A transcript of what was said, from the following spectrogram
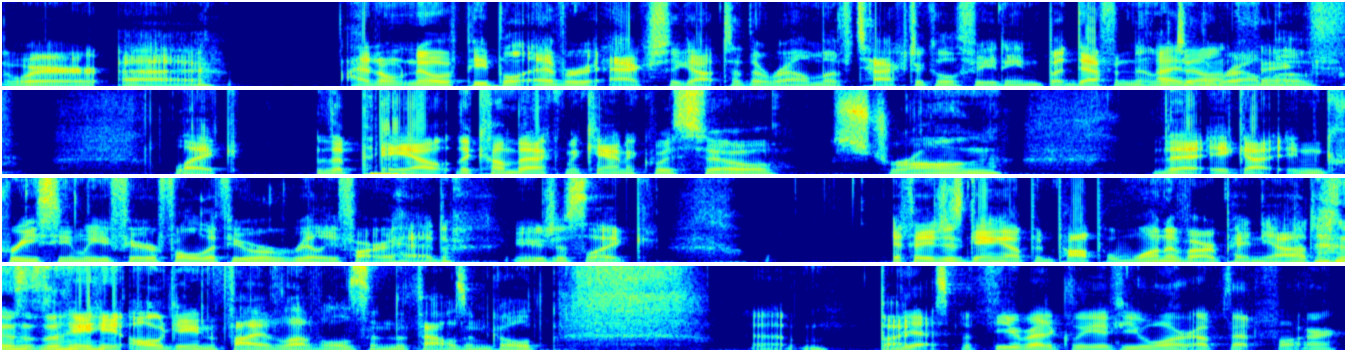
where uh, I don't know if people ever actually got to the realm of tactical feeding, but definitely I to the realm think. of like the payout. The comeback mechanic was so strong that it got increasingly fearful if you were really far ahead. You're just like, if they just gang up and pop one of our pinatas, they all gain five levels and a thousand gold. Um, but yes, but theoretically, if you are up that far,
